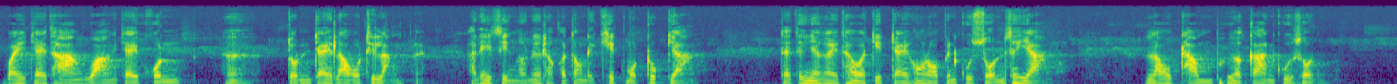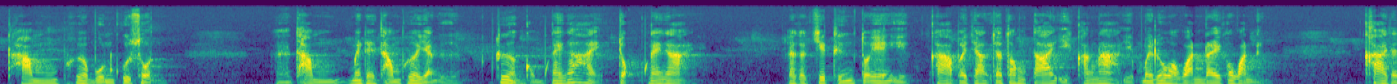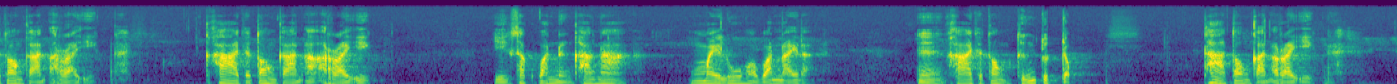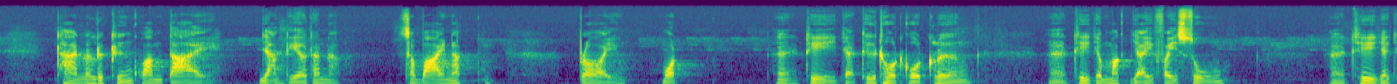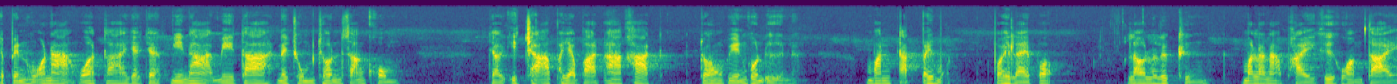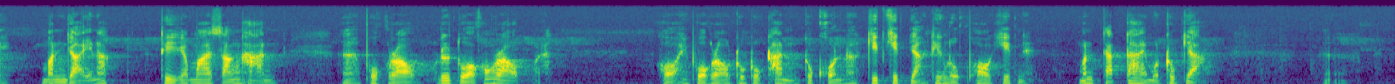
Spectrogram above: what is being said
ไว้ใจทางวางใจคนจนใจเราที่หลัง อันนี้สิ่งเหล่านี้เราก็ต้องได้คิดหมดทุกอย่าง แต่ถึงยังไงถ้าว่าจิตใจของเราเป็นกุศลสัอย่าง เราทำเพื่อการกุศล ทำเพื่อบุญกุศลทำไม่ได้ทำเพื่ออย่างอื่น เรื่องของง่ายๆ จบง่าย ๆ แล้วก็คิดถึงตัวเองอีกข้าพเจ้าจะต้องตายอีกข้างหน้า อีกไม่รู้ว่าวันใดก็วันหนึ่งข้าจะต้องการอะไรอีกข้าจะต้องการอะไรอีก อีกสักวันหนึ่งข้างหน้า ไม่รู้ว่าวันไหนล่ะข้าจะต้องถึงจุดจบ ถ้าต้องการอะไรอีกนะ ถ้าระลึกถึงความตายอย่างเดียวท่านนะสบายนักปล่อยหมด ที่จะถือโทษโกรธเคืองที่จะมักใหญ่ไฟสูง ที่อยากจะเป็นหัวหน้าหัวตา อยากจะมีหน้ามีตาในชุมชนสังคม อยากอิจฉาพยาบาทอาฆาตจองเวียนคนอื่น มันตัดไปหมด เพราะอะไรเพราะเราระลึกถึงมรณะภัยคือความตายมันใหญ่นัก ที่จะมาสังหารพวกเราหรือตัวของเรา ขอให้พวกเราทุกๆทท่าน ทุกคนนะคิดคิดอย่างที่หลวงพ่อคิดเนี่ยมันจัดได้หมดทุกอย่าง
